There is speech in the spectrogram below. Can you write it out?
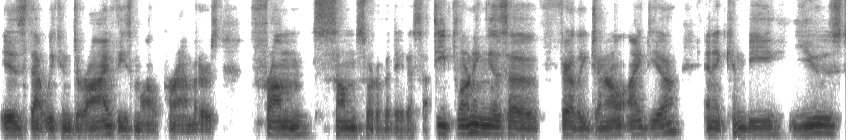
is that we can derive these model parameters from some sort of a data set. Deep learning is a fairly general idea, and it can be used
